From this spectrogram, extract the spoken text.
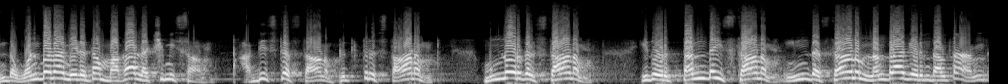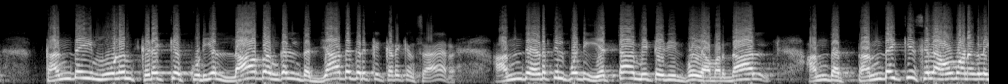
இந்த ஒன்பதாம் வீடு தான் மகாலட்சுமி ஸ்தானம். அதிர்ஷ்ட ஸ்தானம் பித்ரு ஸ்தானம் முன்னோர்கள் ஸ்தானம். இது ஒரு தந்தை ஸ்தானம். இந்த ஸ்தானம் நன்றாக இருந்தால்தான் தந்தை மூலம் கிடைக்கக்கூடிய லாபங்கள் இந்த ஜாதகருக்கு கிடைக்கும் சார். அந்த இடத்தில் போட்டு எட்டாம் மீட்டரில் போய் அமர்ந்தால் அந்த தந்தைக்கு சில அவமானங்களை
